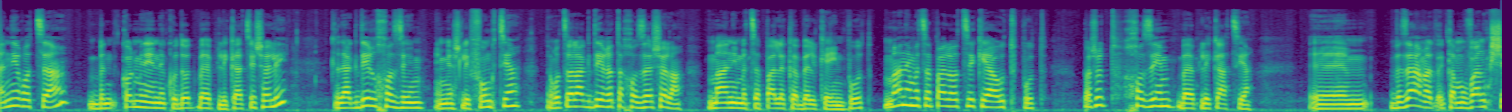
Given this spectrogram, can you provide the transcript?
אני רוצה, בכל מיני נקודות באפליקציה שלי, להגדיר חוזים, אם יש לי פונקציה, אני רוצה להגדיר את החוזה שלה, מה אני מצפה לקבל כאינפוט, מה אני מצפה להוציא כאוטפוט, פשוט חוזים באפליקציה. אמ, וזה כמובן כש,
